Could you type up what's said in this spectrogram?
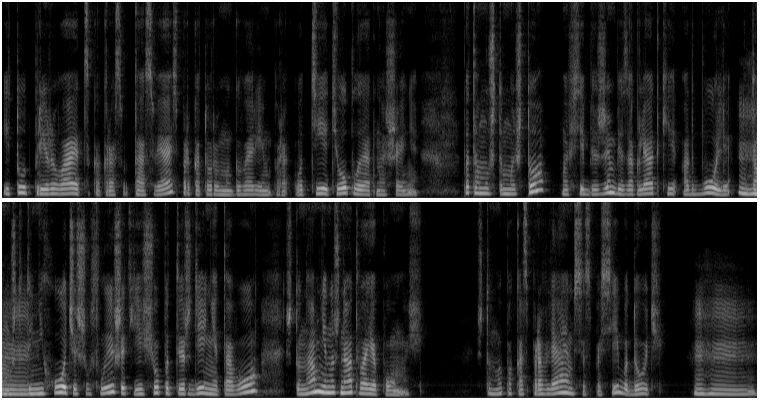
И тут прерывается как раз вот та связь, про которую мы говорим, про вот те теплые отношения. Потому что мы что? Мы все бежим без оглядки от боли, угу. потому что ты не хочешь услышать еще подтверждение того, что нам не нужна твоя помощь, что мы пока справляемся. Спасибо, дочь. Угу.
